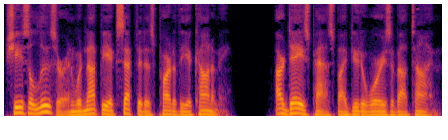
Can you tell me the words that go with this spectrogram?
she is a loser and would not be accepted as part of the economy. Our days pass by due to worries about time.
